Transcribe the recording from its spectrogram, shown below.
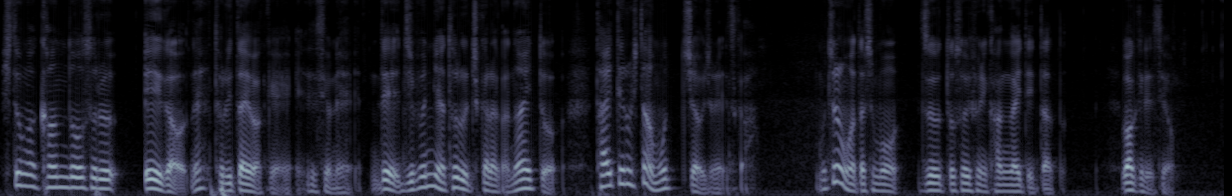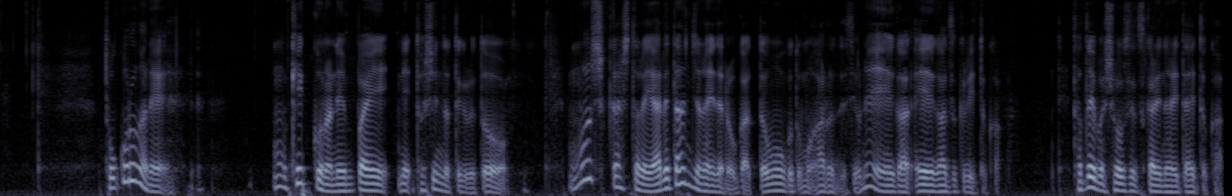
人が感動する映画をね撮りたいわけですよね。で自分には撮る力がないと大抵の人は思っちゃうじゃないですか。もちろん私もずっとそういうふうに考えていたわけですよ。ところがねもう結構な年配、ね、年になってくるともしかしたらやれたんじゃないだろうかって思うこともあるんですよね。映画映画作りとか。例えば小説家になりたいとか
